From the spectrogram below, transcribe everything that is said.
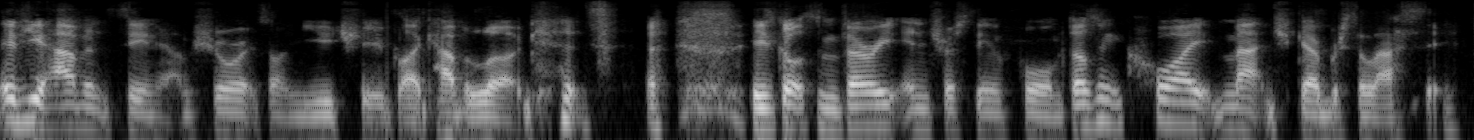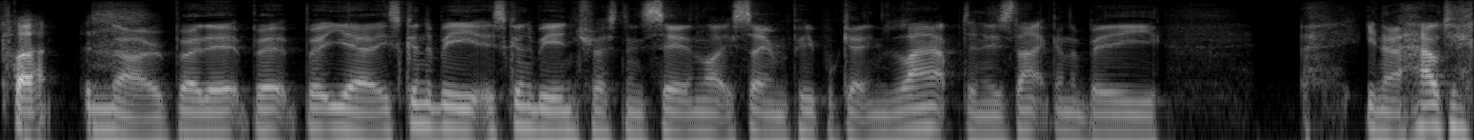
if you haven't seen it, I'm sure it's on YouTube. Like, have a look. He's got some very interesting form. Doesn't quite match Gebrselassie, but No, but it, but but yeah, it's going to be it's going to be interesting to see it. And like you say, when people getting lapped, and is that going to be, you know, how do you,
